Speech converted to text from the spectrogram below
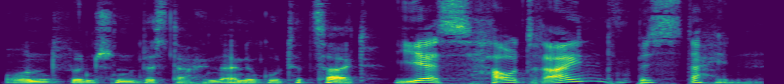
und wünschen bis dahin eine gute Zeit. Yes, haut rein. Bis dahin.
